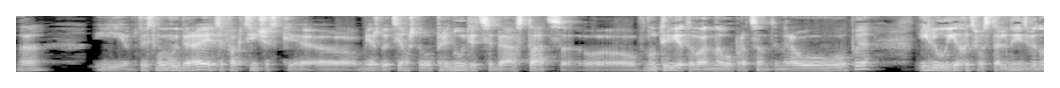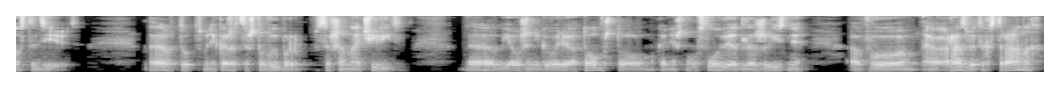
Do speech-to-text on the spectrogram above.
Да? И, то есть вы выбираете фактически э, между тем, чтобы принудить себя остаться э, внутри этого 1% мирового ВВП или уехать в остальные 99. Да, тут мне кажется, что выбор совершенно очевиден. Я уже не говорю о том, что, конечно, условия для жизни в э, развитых странах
